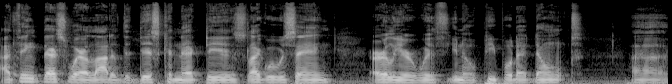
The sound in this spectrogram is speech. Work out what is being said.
I think that's where a lot of the disconnect is. Like we were saying earlier, with you know people that don't, uh,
